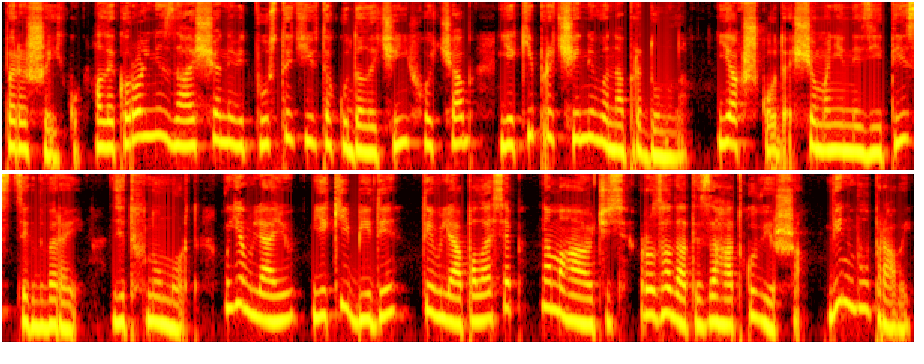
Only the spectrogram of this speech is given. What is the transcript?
перешийку, але король ні за що не відпустить її в таку далечінь, хоча б які причини вона придумала. Як шкода, що мені не зійти з цих дверей, зітхнув Морт. Уявляю, в які біди ти вляпалася б, намагаючись розгадати загадку вірша. Він був правий.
